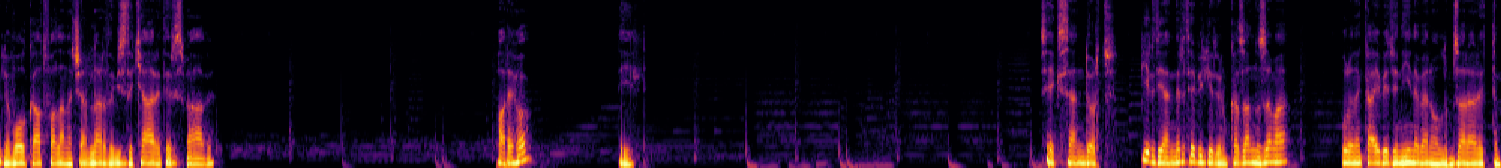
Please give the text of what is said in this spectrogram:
Böyle walkout falan açarlar da biz de kar ederiz be abi. Pareho? Değil. ...84. Bir diyenleri tebrik ediyorum. Kazandınız ama... ...buranın kaybedeni yine ben oldum. Zarar ettim.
